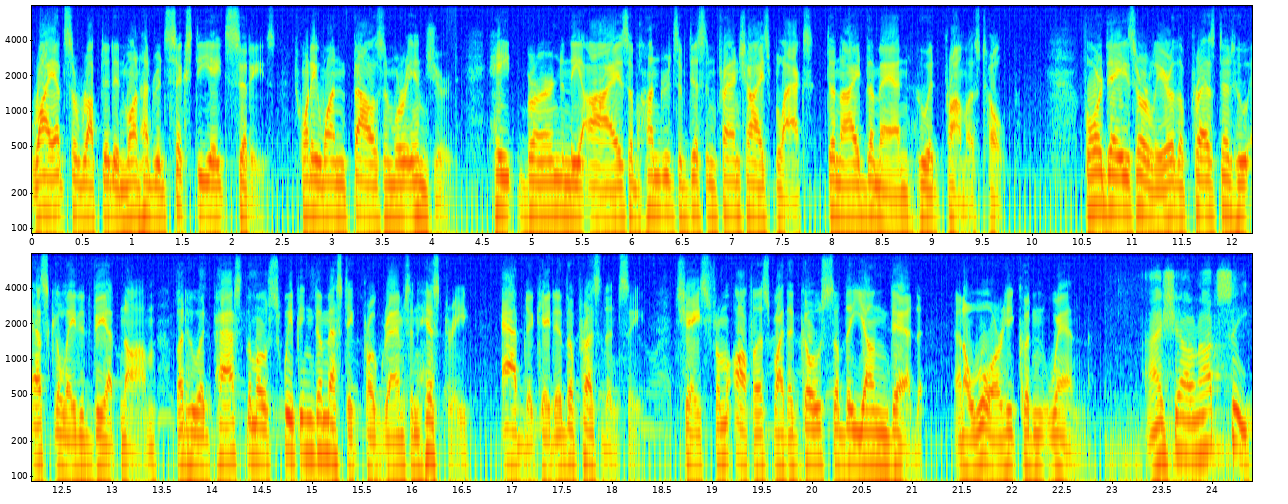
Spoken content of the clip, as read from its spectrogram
Riots erupted in 168 cities. 21,000 were injured. Hate burned in the eyes of hundreds of disenfranchised blacks, denied the man who had promised hope. Four days earlier, the president who escalated Vietnam, but who had passed the most sweeping domestic programs in history, abdicated the presidency, chased from office by the ghosts of the young dead, and a war he couldn't win. I shall not seek,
